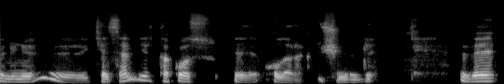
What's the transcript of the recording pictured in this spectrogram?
önünü kesen bir takoz olarak düşünüldü. Ve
